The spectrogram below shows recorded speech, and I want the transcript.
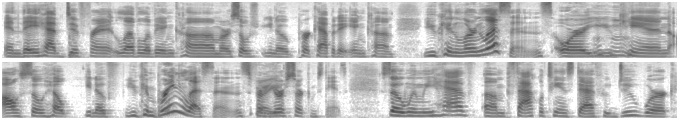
and they have different level of income or social, you know, per capita income, you can learn lessons or you can also help, you know, you can bring lessons from your circumstance. So when we have um, faculty and staff who do work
